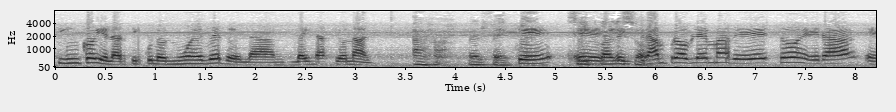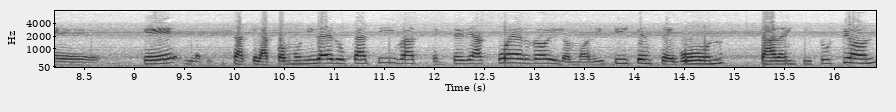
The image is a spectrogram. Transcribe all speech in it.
5 y el artículo 9 de la ley nacional. Ajá, perfecto. Que Sí, eh, ¿cuáles el son? gran problema de eso era eh, que, o sea, que la comunidad educativa esté de acuerdo y lo modifiquen según cada institución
